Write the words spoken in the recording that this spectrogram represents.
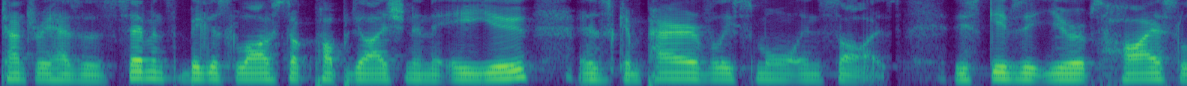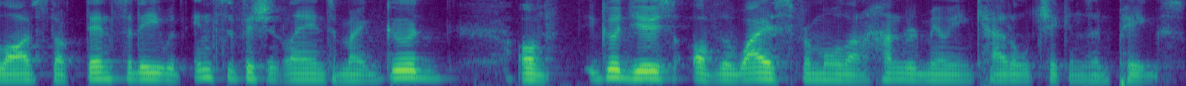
Country has the seventh biggest livestock population in the EU and is comparatively small in size. This gives it Europe's highest livestock density with insufficient land to make good of good use of the waste from more than 100 million cattle, chickens, and pigs.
